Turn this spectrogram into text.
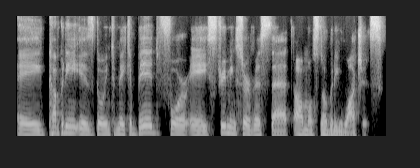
A company is going to make a bid for a streaming service that almost nobody watches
